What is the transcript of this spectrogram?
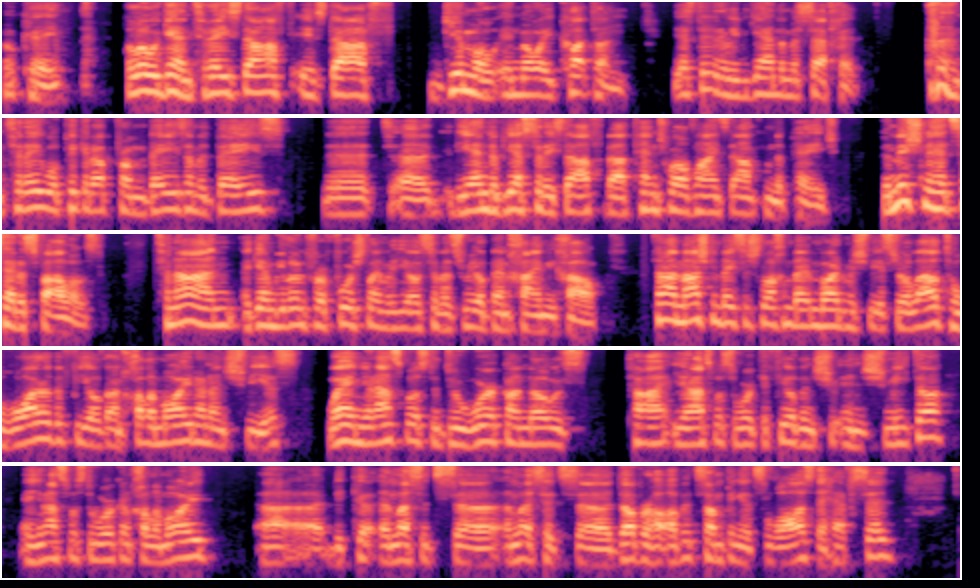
Okay. Hello again. Today's daf is daf Gimel in Moed Katan. Yesterday we began the Masechet. Today we'll pick it up from Beis Amid Beis, the, uh, the end of yesterday's daf, about 10, 12 lines down from the page. The Mishnah had said as follows. Tanan, again, we learned for a four shlem of Yosef Azriel ben Chaim Michal. Tanan, Mashkin Beis Shlochem ben Moed Mishvias. You're allowed to water the field on Chalamoid and on Shvias when you're not supposed to do work on those time. You're not supposed to work the field in, in Shemitah and you're not supposed to work on chalamoid uh, because unless it's uh, unless it's uh, davar ha'avid, something that's lost, a hefsed,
